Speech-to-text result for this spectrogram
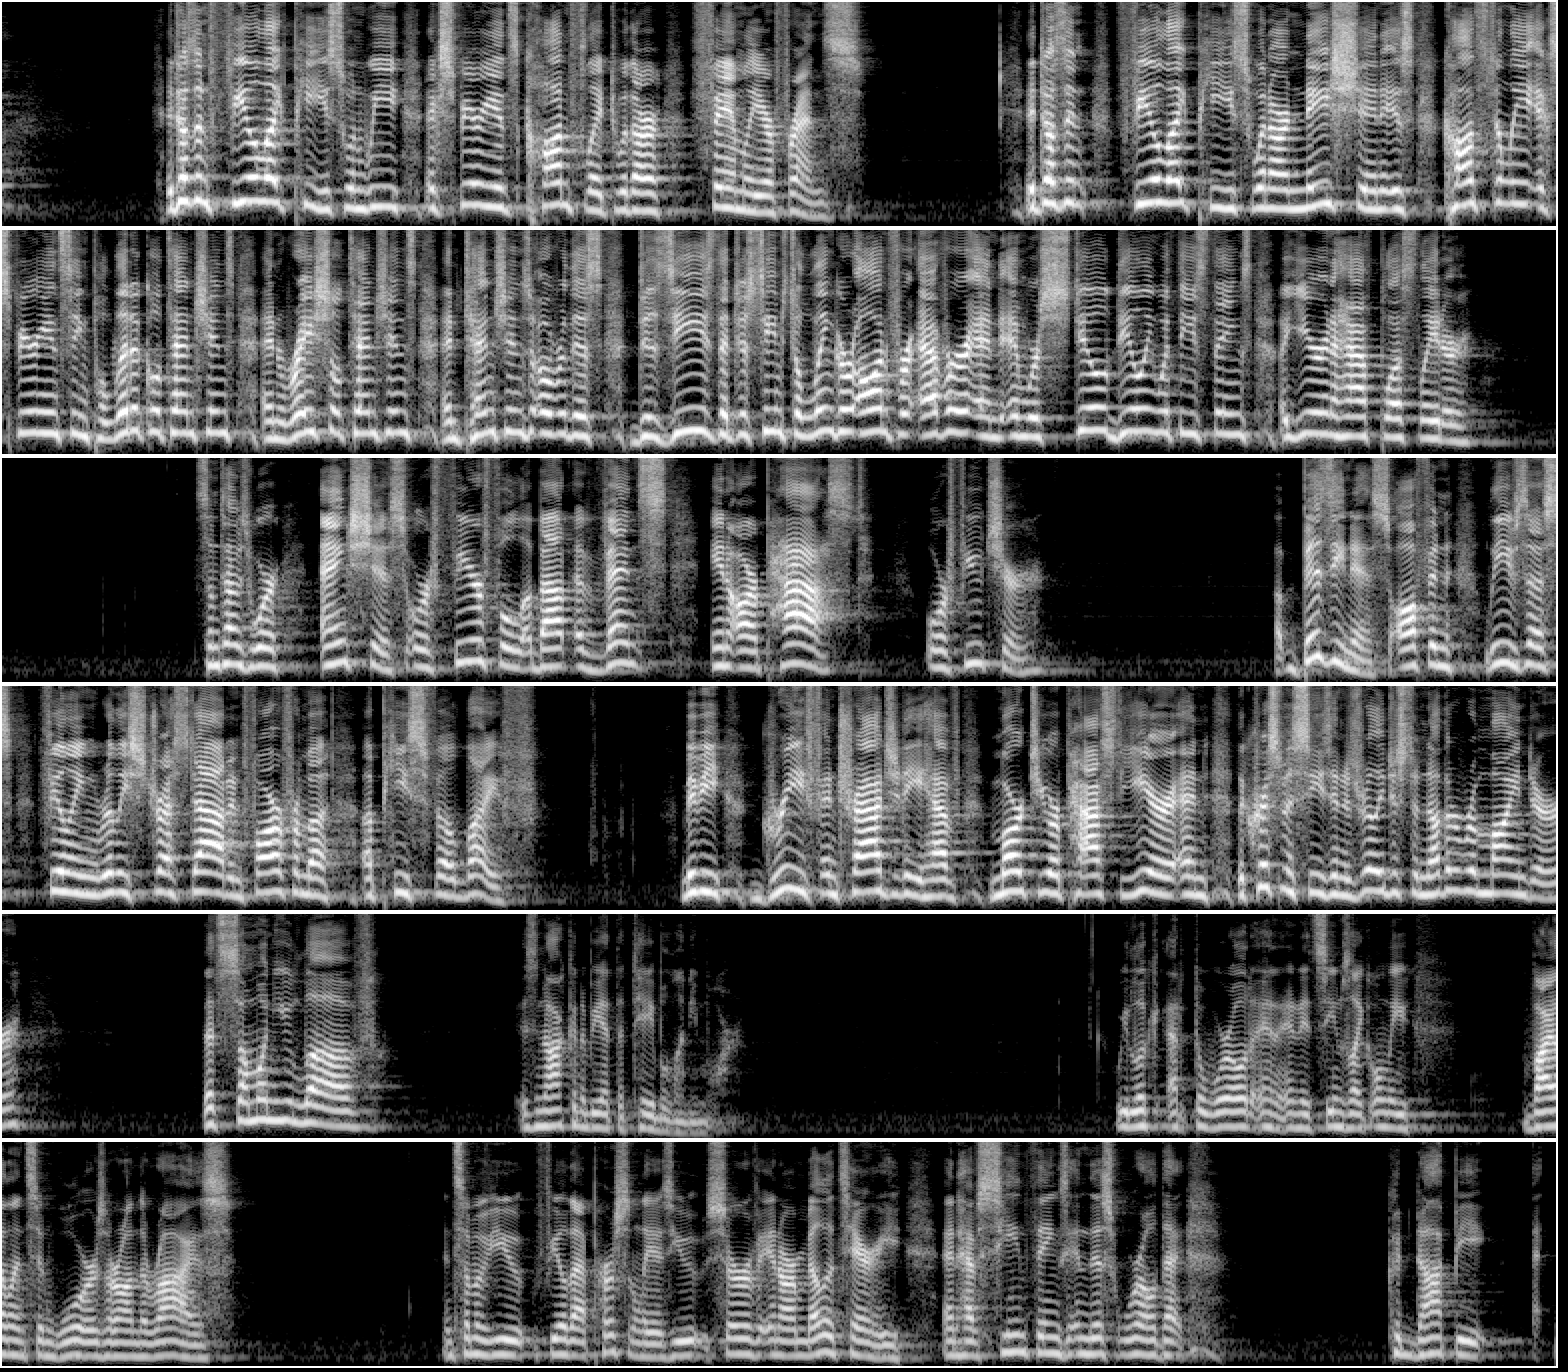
It doesn't feel like peace when we experience conflict with our family or friends. It doesn't feel like peace when our nation is constantly experiencing political tensions and racial tensions and tensions over this disease that just seems to linger on forever, and, and we're still dealing with these things a year and a half plus later. Sometimes we're anxious or fearful about events in our past or future. Uh, busyness often leaves us feeling really stressed out and far from a, a peace filled life. Maybe grief and tragedy have marked your past year, and the Christmas season is really just another reminder that someone you love is not going to be at the table anymore. We look at the world, and, and it seems like only violence and wars are on the rise. And some of you feel that personally as you serve in our military and have seen things in this world that could not be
